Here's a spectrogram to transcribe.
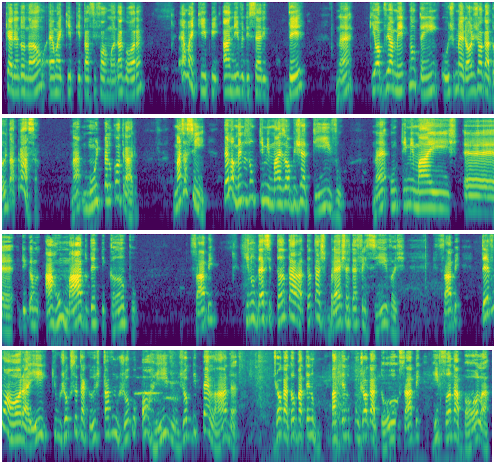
querendo ou não, é uma equipe que está se formando agora, é uma equipe a nível de Série D, né? Que obviamente não tem os melhores jogadores da praça, né? Muito pelo contrário. Mas assim, pelo menos um time mais objetivo, né? um time mais, é, digamos, arrumado dentro de campo, sabe? Que não desse tanta, tantas brechas defensivas, sabe? Teve uma hora aí que o jogo Santa Cruz estava um jogo horrível, jogo de pelada. Jogador batendo, batendo com jogador, sabe? Rifando a bola.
